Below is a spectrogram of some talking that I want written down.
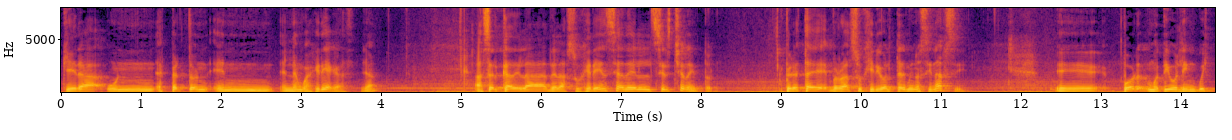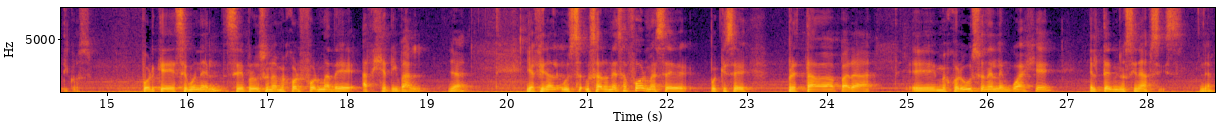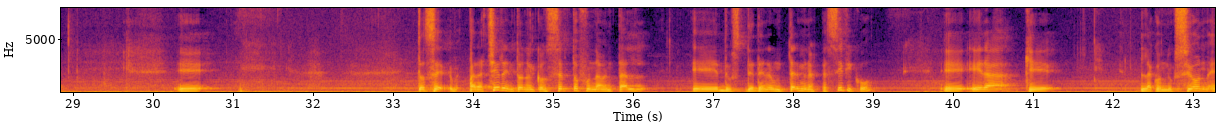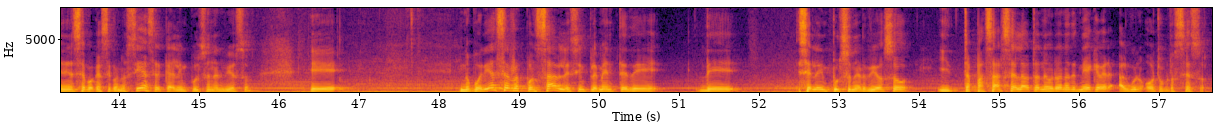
que era un experto en, lenguas griegas, ¿ya? acerca de la, sugerencia del Sir Cherrington. Pero este Verral sugirió el término sinapsis eh, por motivos lingüísticos, porque según él se produce una mejor forma de adjetival. ¿ya? Y al final usaron esa forma porque se prestaba para mejor uso en el lenguaje el término sinapsis. Eh, entonces, para Cherrington el concepto fundamental eh, de, tener un término específico eh, era que la conducción en esa época se conocía acerca del impulso nervioso, no podría ser responsable simplemente de ser el impulso nervioso y traspasarse a la otra neurona tenía que haber algún otro proceso.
